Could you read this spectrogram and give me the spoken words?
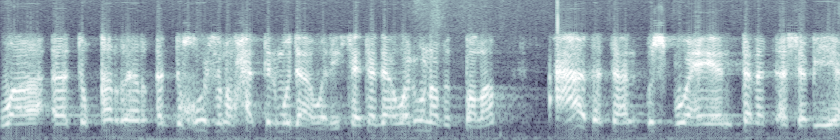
وتقرر الدخول في مرحلة المداولة. سيتداولون بالطلب عادة أسبوعين ثلاث أسابيع.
